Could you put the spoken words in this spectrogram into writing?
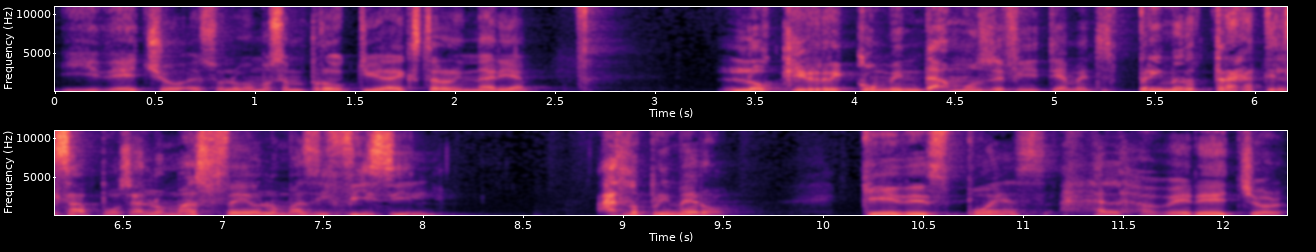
y de hecho eso lo vemos en productividad extraordinaria, lo que recomendamos definitivamente es primero trágate el sapo. O sea, lo más feo, lo más difícil, hazlo primero. Que después, al haber hecho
